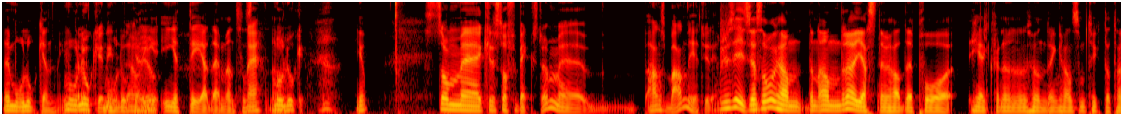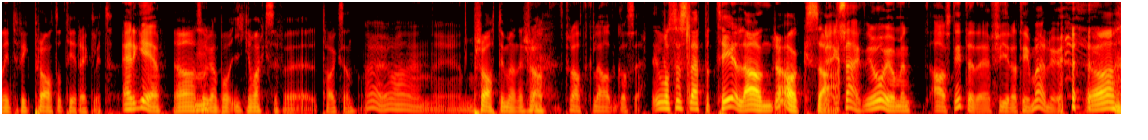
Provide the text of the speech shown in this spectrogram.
Det är moloken. Moloken, inte- moloken. jo. inget, inget D där men så, Nej, ja. Moloken. Jo. Som Kristoffer Bäckström, eh, hans band heter ju det. Precis, jag såg han, den andra gästen vi hade på Helkvällen hundring, han som tyckte att han inte fick prata tillräckligt. RG? Ja, jag såg Mm. han på Ica Maxi för ett tag sedan. Ja, ja en, en Pratig människa. prat, pratglad gosse. Vi måste släppa till andra också! Ja, exakt, jo, jo men avsnittet är fyra timmar nu. Ja,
